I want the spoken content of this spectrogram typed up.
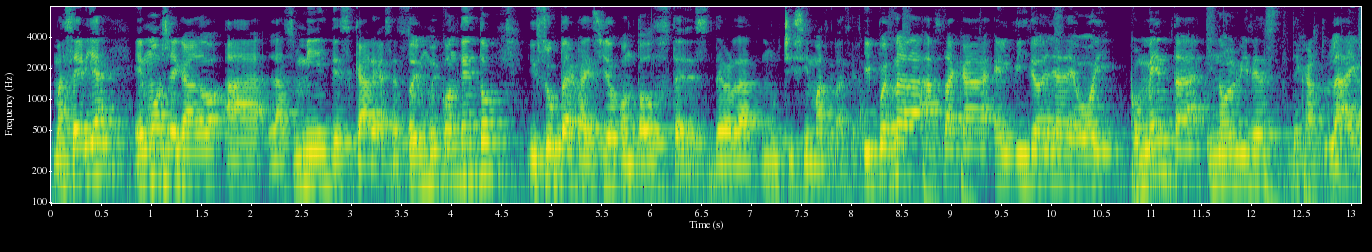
más seria, hemos llegado a las mil descargas. Estoy muy contento y súper agradecido con todos ustedes. De verdad, muchísimas gracias. Y pues nada, hasta acá el video del día de hoy. Comenta y no olvides dejar tu like,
